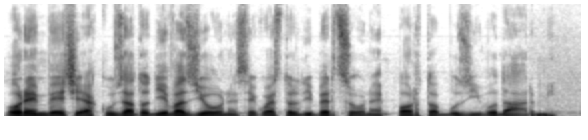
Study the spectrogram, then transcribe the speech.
Ora invece è accusato di evasione, sequestro di persone e porto abusivo d'armi.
